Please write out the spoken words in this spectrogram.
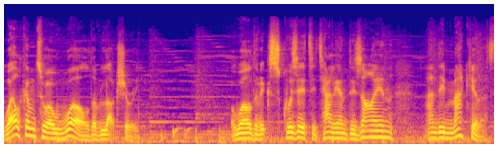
Welcome to a world of luxury. A world of exquisite Italian design and immaculate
